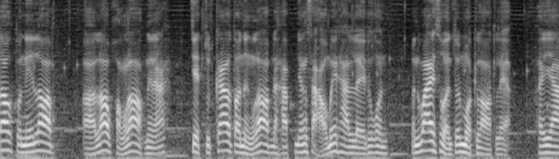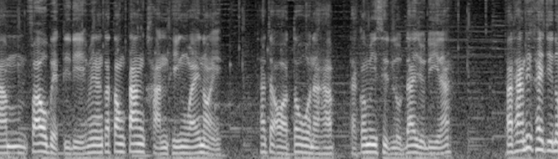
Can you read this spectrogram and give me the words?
ลอกตัวนี้รอบอ่ารอบของลอกเนี่ยนะ 7.9 ต่อ 1 รอบนะครับ ยังสาวไม่ทันเลยทุกคน มันว่ายสวนจนหมดหลอดเลยพยายามเฝ้าเบ็ดดีๆ ไม่งั้นก็ต้องตั้งคันทิ้งไว้หน่อย ถ้าจะออโต้นะครับ แต่ก็มีสิทธิ์หลุดได้อยู่ดีนะทางทางที่ไคจิโน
